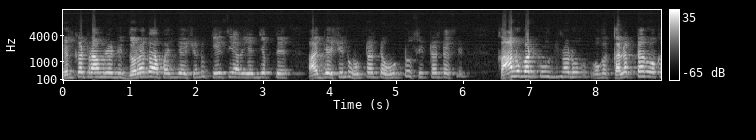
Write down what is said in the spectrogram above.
వెంకట్రామరెడ్డి దొరగా పనిచేసిండు కేసీఆర్ ఏం చెప్తే అది చేసిండు ఉట్టు అంటే ఉట్టు సిట్ అంటే సిట్. కాలు పట్టుకుంటున్నాడు ఒక కలెక్టర్ ఒక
